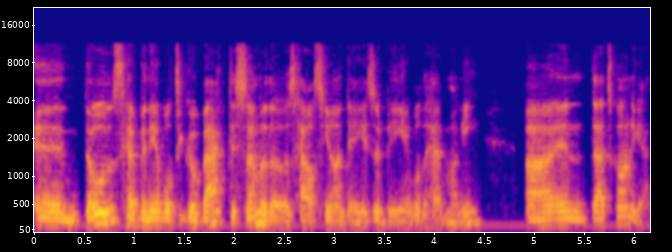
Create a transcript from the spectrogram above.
and those have been able to go back to some of those halcyon days of being able to have money, uh, and that's gone again.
